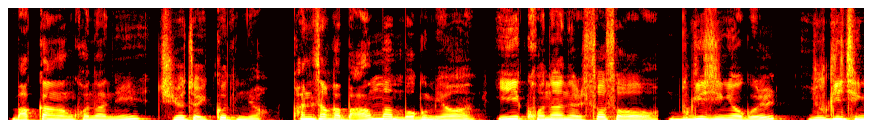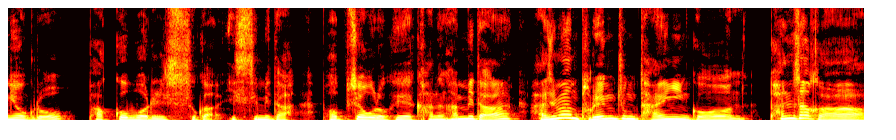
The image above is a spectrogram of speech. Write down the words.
막강한 권한이 쥐어져 있거든요. 판사가 마음만 먹으면 이 권한을 써서 무기징역을 유기징역으로 바꿔버릴 수가 있습니다. 법적으로 그게 가능합니다. 하지만 불행 중 다행인 건 판사가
